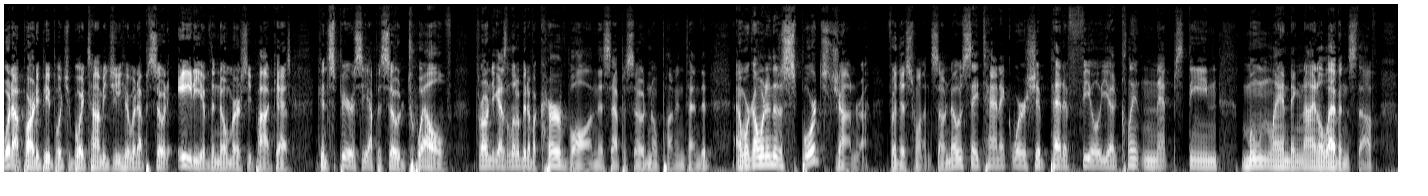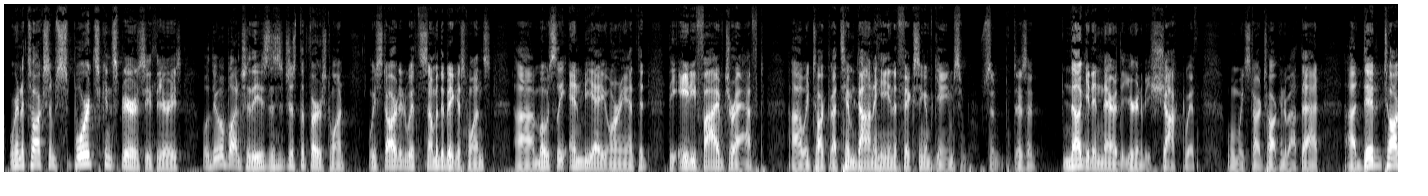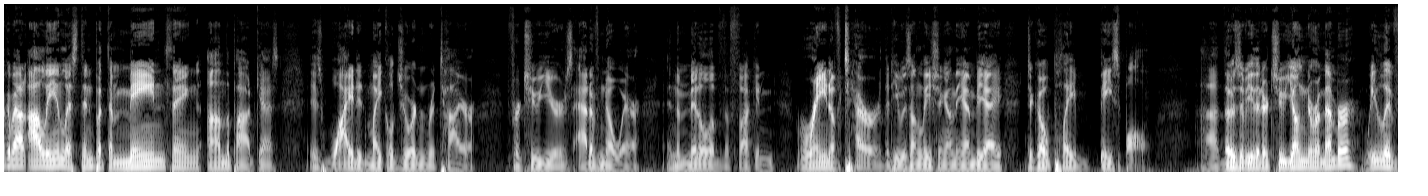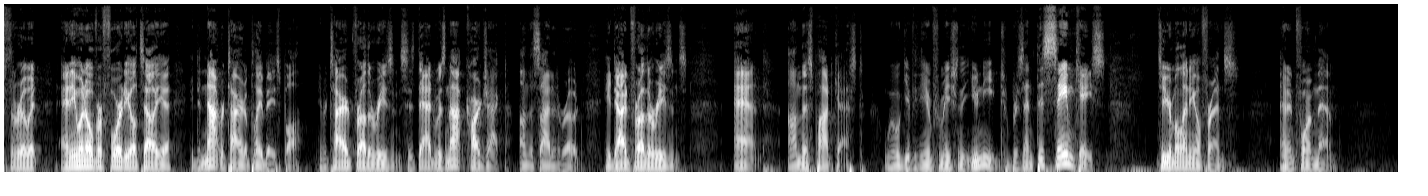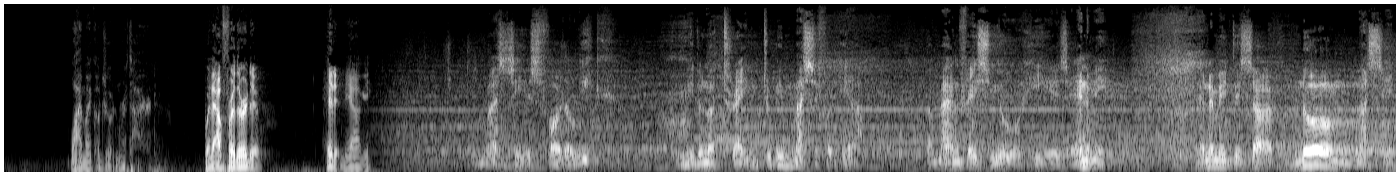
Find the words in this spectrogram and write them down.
What up, party people? It's your boy Tommy G here with episode 80 of the No Mercy podcast, conspiracy episode 12. Throwing you guys a little bit of a curveball on this episode, no pun intended. And we're going into the sports genre for this one. So, no satanic worship, pedophilia, Clinton, Epstein, moon landing, 9 11 stuff. We're going to talk some sports conspiracy theories. We'll do a bunch of these. This is just the first one. We started with some of the biggest ones, uh, mostly NBA oriented, the 85 draft. Uh, we talked about Tim Donaghy and the fixing of games. Some, there's a nugget in there that you're going to be shocked with when we start talking about that. Uh, did talk about Ali and Liston, but the main thing on the podcast is why did Michael Jordan retire for two years out of nowhere in the middle of the fucking reign of terror that he was unleashing on the NBA to go play baseball? Uh, those of you that are too young to remember, we lived through it. Anyone over 40 will tell you he did not retire to play baseball. He retired for other reasons. His dad was not carjacked on the side of the road. He died for other reasons. And on this podcast, we will give you the information that you need to present this same case to your millennial friends and inform them why Michael Jordan retired. Without further ado, hit it, Miyagi. Mercy is for the weak. We do not train to be merciful here. A man face you, he is enemy. Enemy deserve no mercy.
